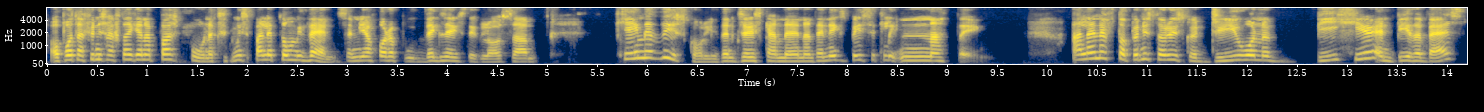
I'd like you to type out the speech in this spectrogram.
Οπότε αφήνεις αυτά για να πας πού, να ξεκινήσεις πάλι από το μηδέν, σε μια χώρα που δεν ξέρεις τη γλώσσα. Και είναι δύσκολη. Δεν ξέρεις κανέναν, δεν έχεις basically nothing. Αλλά είναι αυτό, παίρνεις το ρίσκο. Do you want to be here and be the best?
